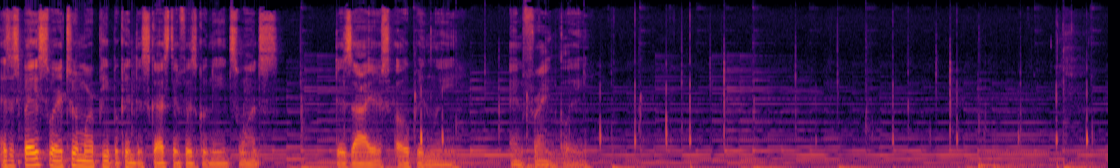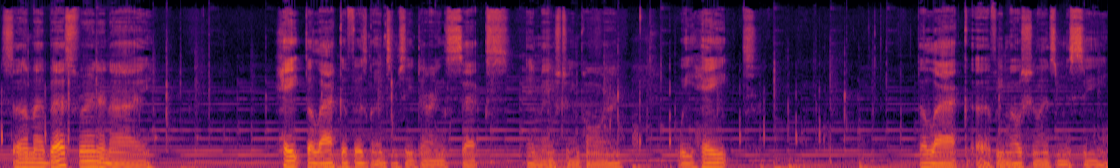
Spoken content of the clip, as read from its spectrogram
It's a space where two or more people can discuss their physical needs, wants, desires openly and frankly. So, my best friend and I hate the lack of physical intimacy during sex in mainstream porn. We hate the lack of emotional intimacy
